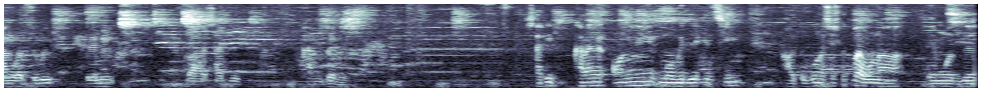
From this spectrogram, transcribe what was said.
বাংলা ছবি প্রেমিক বা শাকিব খান প্রেমিক। শাকিব খানের অনেক মুভি দেখেছি, হয়তো কোনো শেষ করতে পারব না। এর মধ্যে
